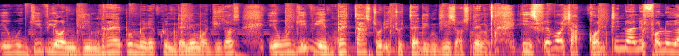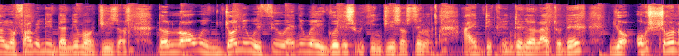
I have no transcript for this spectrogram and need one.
It will give you undeniable miracle in the name of Jesus. It will give you a better story to tell in Jesus' name. His favor shall continually follow you and your family in the name of Jesus. The Lord will journey with you anywhere you go this week in Jesus' name. I decree into your life today, your ocean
